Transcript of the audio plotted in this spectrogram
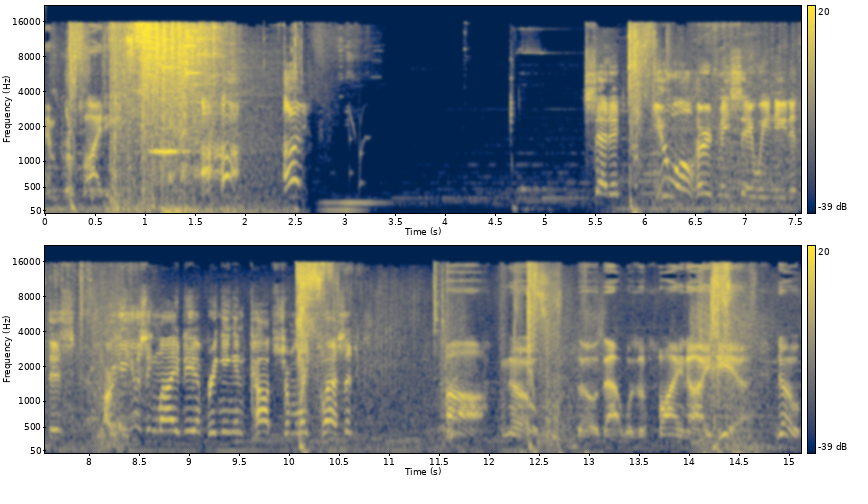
am providing. Aha! I said it. You all heard me say we needed this. Are you using my idea of bringing in cops from Lake Placid? Ah, no. Though that was a fine idea. No,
